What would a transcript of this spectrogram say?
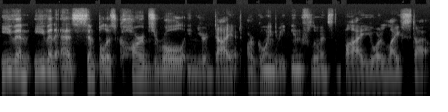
even even as simple as carbs role in your diet are going to be influenced by your lifestyle.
